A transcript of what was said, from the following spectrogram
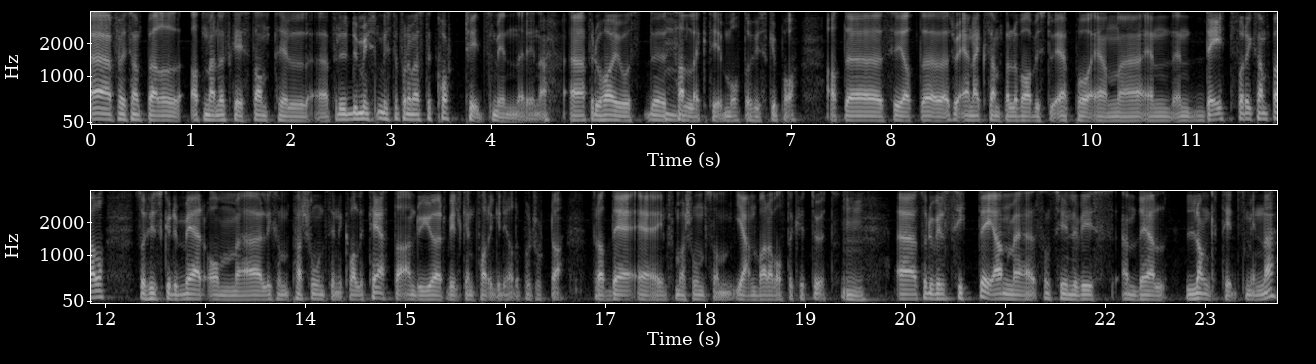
eh, eksempel at mennesker er i stand til eh, For du, mister for det meste korttidsminnene dine. For du har jo det selektiv måte å huske på. At, si at, jeg tror En eksempel var hvis du er på en, en, en date, eksempel, så husker du mer om liksom, personens kvaliteter enn du gjør hvilken farge de hadde på skjorta. For det er informasjon som hjernen bare har valgt å kutte ut. Mm. Så du vil sitte igjen med sannsynligvis en del langtidsminne.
